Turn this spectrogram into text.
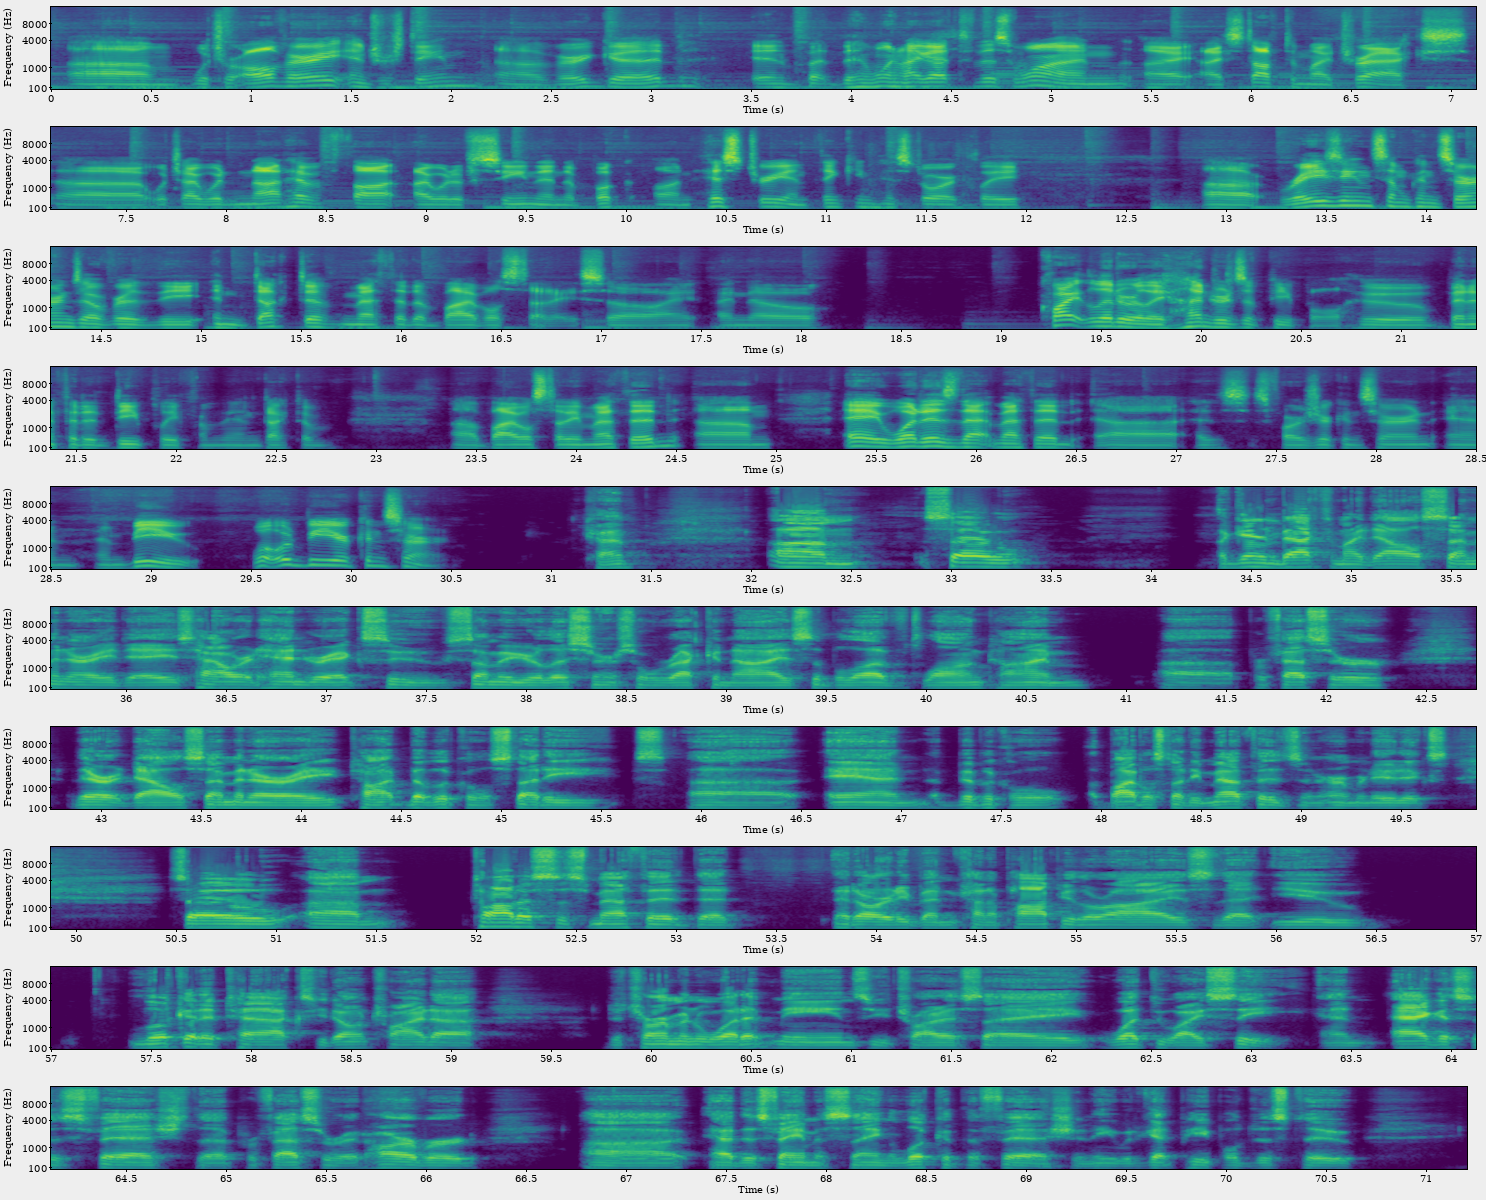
um, which were all very interesting, uh, very good. And but then when I got to this one, I, I stopped in my tracks, uh, which I would not have thought I would have seen in a book on history and thinking historically, uh, raising some concerns over the inductive method of Bible study. So I, I know quite literally hundreds of people who benefited deeply from the inductive uh, Bible study method. Um, a, what is that method uh, as, as far as you're concerned? And, and B, what would be your concern? Okay. Um, so, again, back to my Dallas seminary days, Howard Hendricks, who some of your listeners will recognize, the beloved longtime uh, professor there at Dallas Seminary, taught biblical studies uh, and biblical Bible study methods and hermeneutics. So, um, taught us this method that had already been kind of popularized that you look at a text, you don't try to determine what it means, you try to say, What do I see? And Agassiz Fish, the professor at Harvard, uh, had this famous saying, Look at the fish. And he would get people just to,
